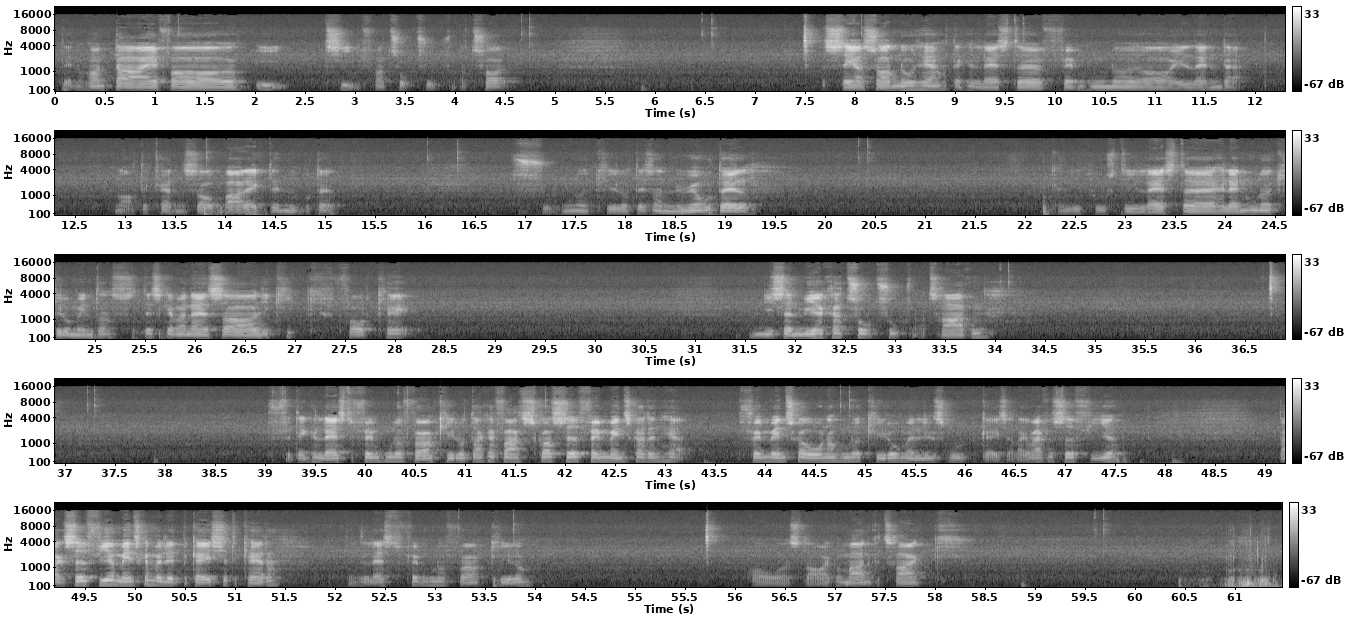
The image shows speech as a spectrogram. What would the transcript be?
Den Hyundai for i10 fra 2012 ser sådan ud her. Den kan laste 500 og et eller andet der. Nå, det kan den så bare ikke. Det er en ny model. 700 kilo. Det er sådan en nyere model. Den kan lige pludselig laste 1.500 kilo mindre. Så det skal man altså lige kigge. Ford K. Nissan Mirka 2013. den kan laste 540 kilo. Der kan faktisk godt sidde fem mennesker i den her. Fem mennesker under 100 kilo med en lille smule bagage. Der kan i hvert fald sidde fire. Der kan sidde fire mennesker med lidt bagage, det kan der. Den kan laste 540 kilo. Og står ikke, hvor meget den kan trække.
